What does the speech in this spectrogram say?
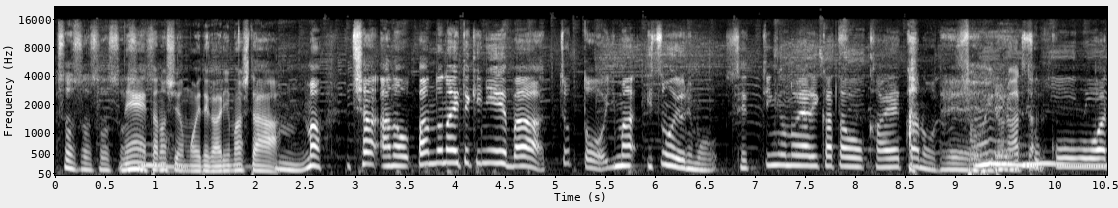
そうそうそうそうね楽しい思い出がありました、うん、まああのバンド内的に言えばちょっと今いつもよりもセッティングのやり方を変えたのでそういろいろあった。そこは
